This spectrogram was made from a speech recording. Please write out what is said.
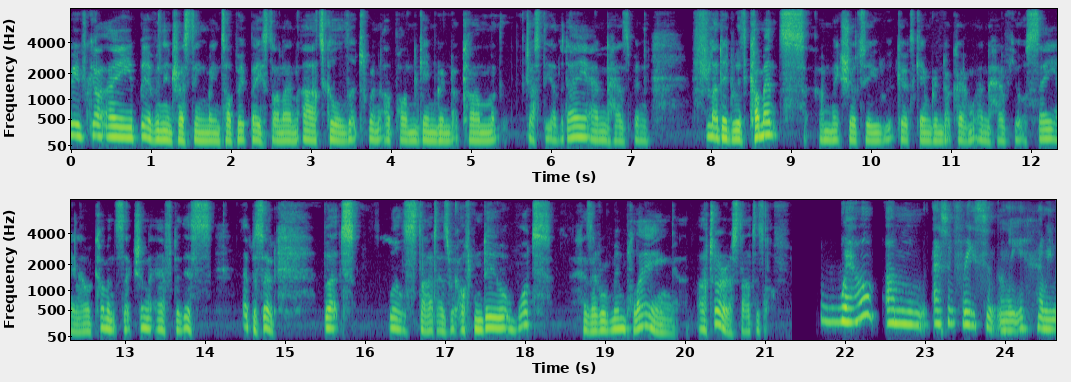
We've got a bit of an interesting main topic based on an article that went up on GameGrin.com just the other day and has been flooded with comments. And make sure to go to GameGrin.com and have your say in our comments section after this episode. But we'll start as we often do. What has everyone been playing? Artura, start us off. Well, um, as of recently, I mean,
